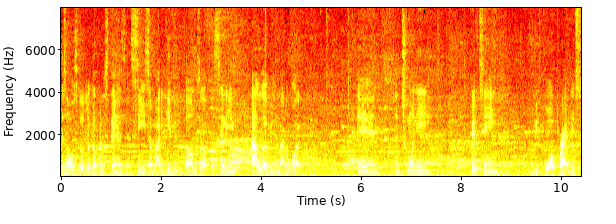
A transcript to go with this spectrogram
It's always good to look up in the stands and see somebody give you the thumbs up or telling you, I love you no matter what. And in 2015, before practice,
